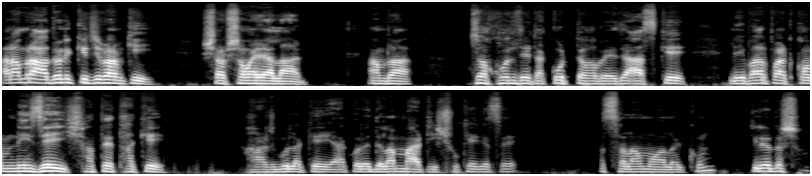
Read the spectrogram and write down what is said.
আর আমরা আধুনিক কৃষি ফার্ম কি? সবসময় অ্যালার্ট আমরা যখন যেটা করতে হবে, যে আজকে লেবার পার্ট কম নিজেই সাথে থাকে। হাঁসগুলাকে ইয়া করে দিলাম, মাটি শুকে গেছে। আসসালামু আলাইকুম। প্রিয় দর্শক,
